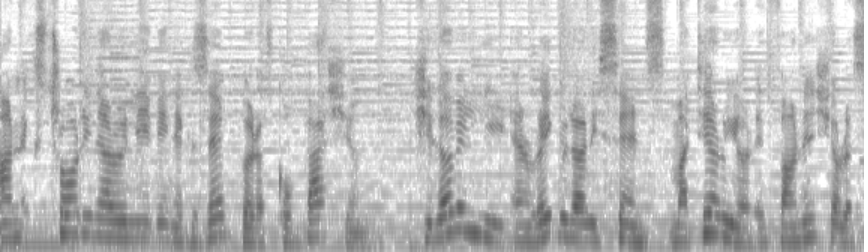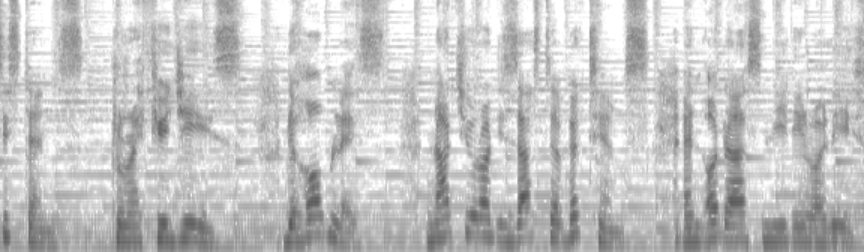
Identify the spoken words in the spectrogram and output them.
An extraordinary living example of compassion, she lovingly and regularly sends material and financial assistance to refugees, the homeless, natural disaster victims, and others needing relief.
